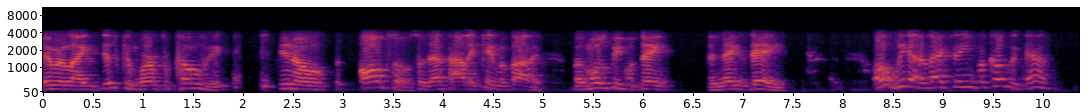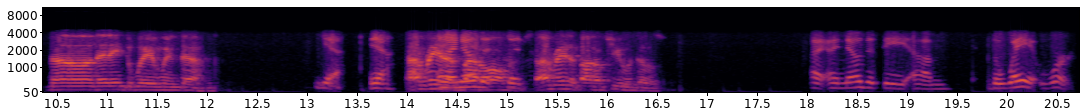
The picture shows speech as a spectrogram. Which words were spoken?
They were like, this can work for COVID, you know, also. So that's how they came about it. But most people think the next day, oh, we got a vaccine for COVID now. No, that ain't the way it went down. Yeah, yeah. I read And I know about that all. the- I read about a few of those. I, I know that the um, the way it works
